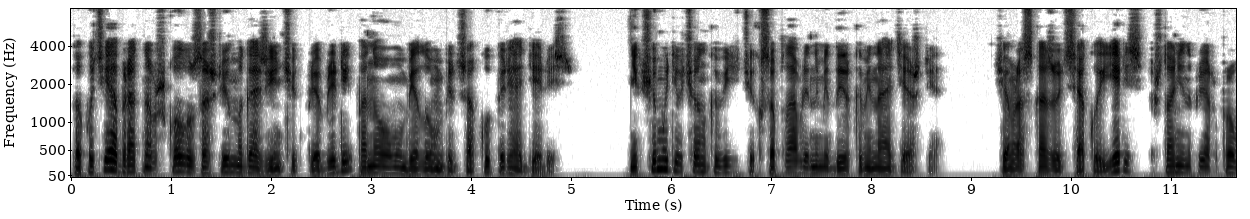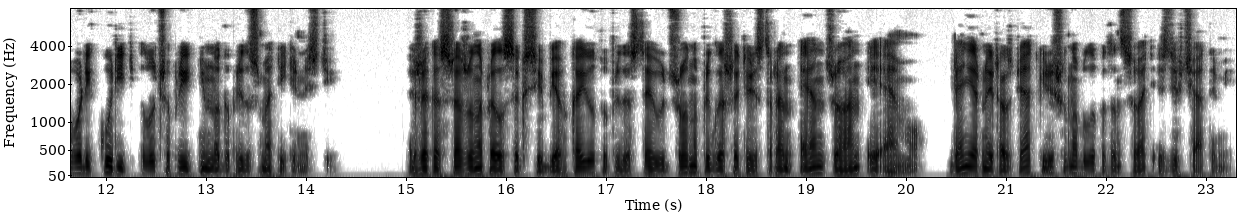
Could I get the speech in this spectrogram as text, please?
По пути обратно в школу зашли в магазинчик, приобрели по новому белому пиджаку, переоделись. Ни к чему девчонку видеть их с оплавленными дырками на одежде. Чем рассказывать всякую ересь, что они, например, пробовали курить, лучше привить немного предусмотрительности. Жека сразу направился к себе в каюту, предоставив Джону приглашать в ресторан Энн, Джоан и Эмму. Для нервной разрядки решено было потанцевать с девчатами.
